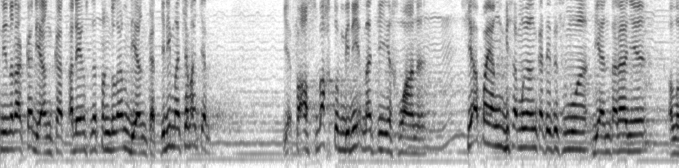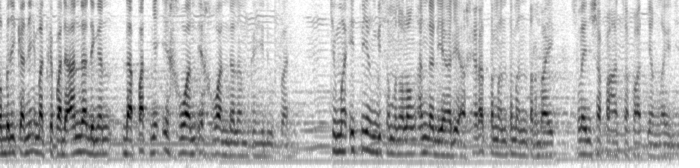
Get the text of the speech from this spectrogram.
neraka diangkat. Ada yang sudah tenggelam diangkat. Jadi macam-macam. Ya fa asbahtum bi ni'mati ikhwana. Siapa yang bisa mengangkat itu semua? Di antaranya Allah berikan nikmat kepada Anda dengan dapatnya ikhwan-ikhwan dalam kehidupan. Cuma itu yang bisa menolong anda di hari akhirat teman-teman terbaik selain syafaat-syafaat yang lainnya.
